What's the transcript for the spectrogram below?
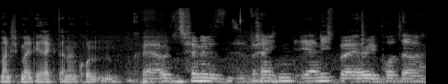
manchmal direkt an den Kunden. Okay, aber das findet wahrscheinlich eher nicht bei Harry Potter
